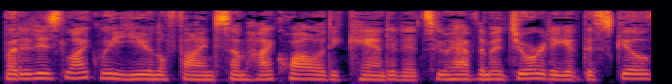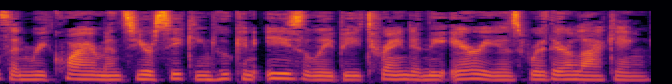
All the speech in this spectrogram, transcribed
but it is likely you'll find some high quality candidates who have the majority of the skills and requirements you're seeking who can easily be trained in the areas where they're lacking.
